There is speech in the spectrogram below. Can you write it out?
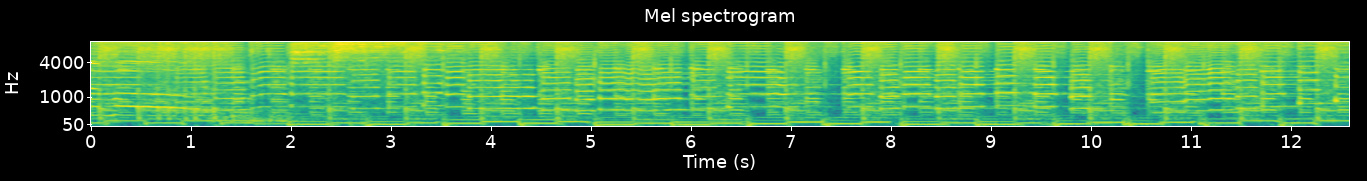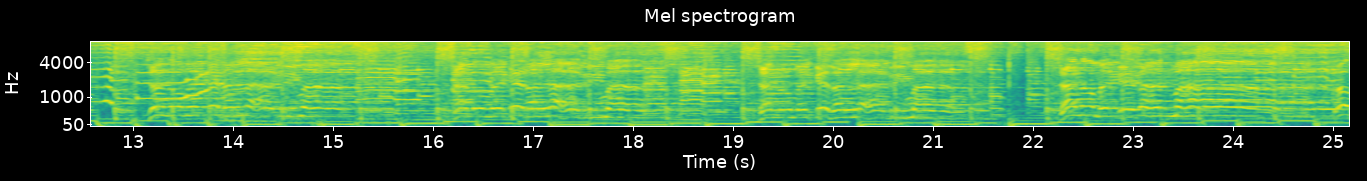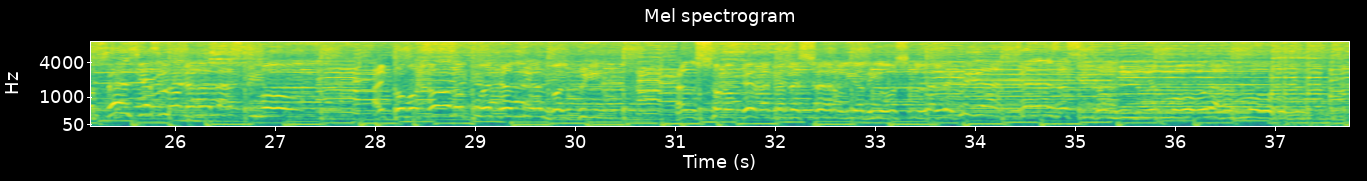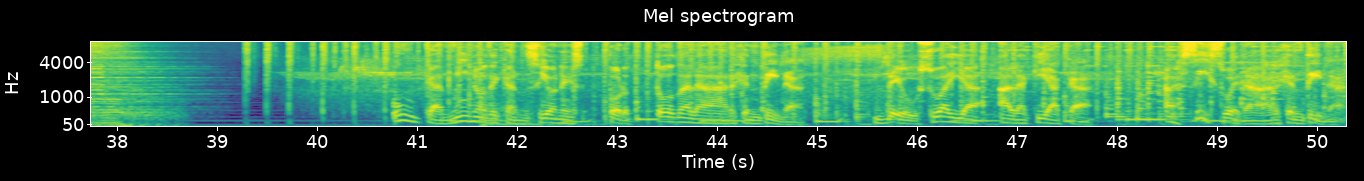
Queda agradecerle a Dios la alegría que haya sido mi amor, amor. Un camino de canciones por toda la Argentina. De Ushuaia a La Quiaca. Así suena Argentina.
